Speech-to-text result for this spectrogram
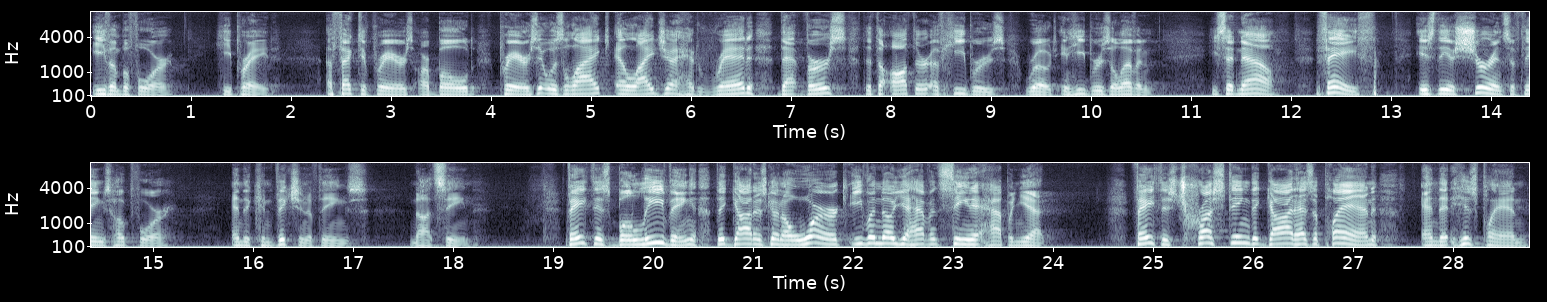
even before he prayed. Effective prayers are bold prayers. It was like Elijah had read that verse that the author of Hebrews wrote in Hebrews 11. He said, Now, faith is the assurance of things hoped for and the conviction of things not seen. Faith is believing that God is going to work even though you haven't seen it happen yet. Faith is trusting that God has a plan and that his plan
